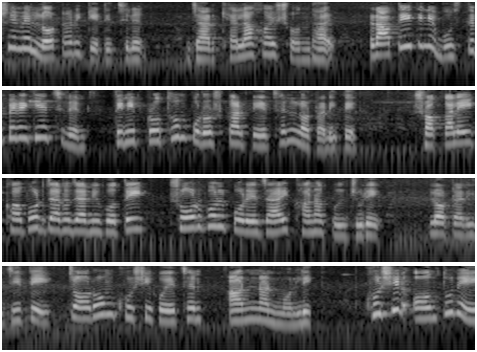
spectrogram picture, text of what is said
সেমের লটারি কেটেছিলেন, যার খেলা হয় সন্ধ্যায়। রাতেই তিনি বুঝতে পেরে গিয়েছিলেন তিনি প্রথম পুরস্কার পেয়েছেন লটারিতে। সকালে এই খবর জানাজানি হতেই শোরগোল পড়ে যায় খানাকুল জুড়ে। লটারি জিতেই চরম খুশি হয়েছেন আন্নান মল্লিক। খুশির অন্ত নেই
